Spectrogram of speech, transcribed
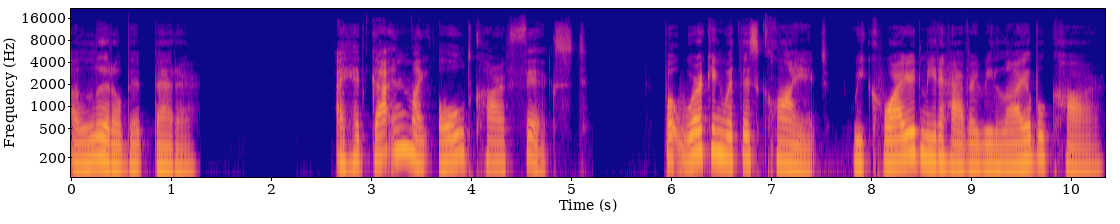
a little bit better. I had gotten my old car fixed, but working with this client required me to have a reliable car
